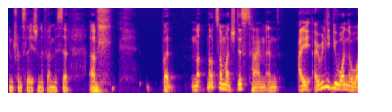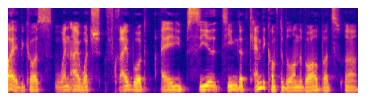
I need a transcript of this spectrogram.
in translation if I missed that. Um, but not, not so much this time. And I, I really do wonder why, because when I watch Freiburg, I see a team that can be comfortable on the ball, but, uh,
